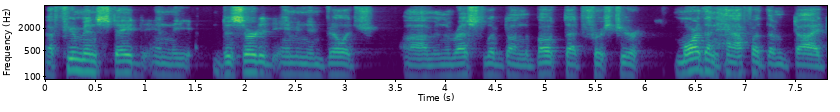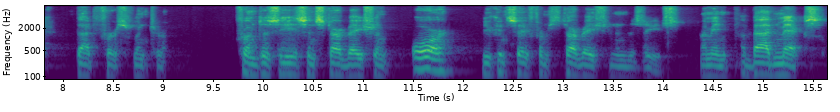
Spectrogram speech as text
a few men stayed in the deserted Indian village, um, and the rest lived on the boat that first year. More than half of them died that first winter from disease and starvation or you can say from starvation and disease. I mean, a bad mix.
